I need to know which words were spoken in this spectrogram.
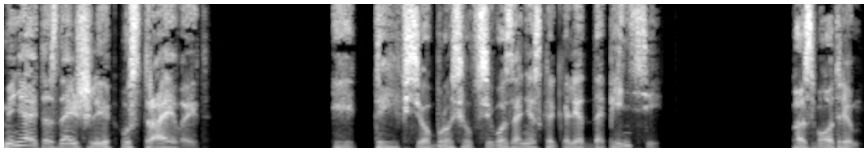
Меня это, знаешь ли, устраивает». «И ты все бросил всего за несколько лет до пенсии? Посмотрим,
